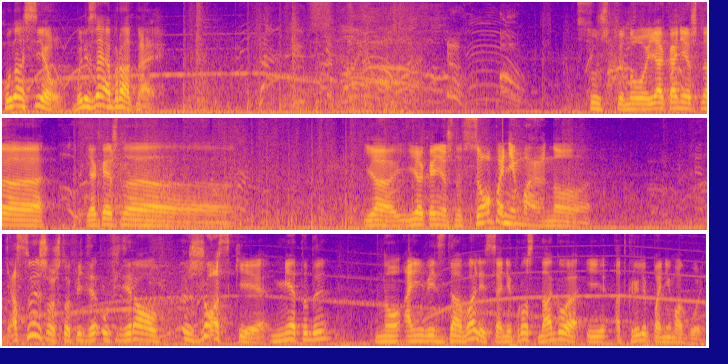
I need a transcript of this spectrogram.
Куда сел? Вылезай обратно. Слушайте, ну я, конечно, я, конечно, я, я, конечно, все понимаю, но я слышал, что у федералов жесткие методы, но они ведь сдавались, они просто нагло и открыли по ним огонь.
